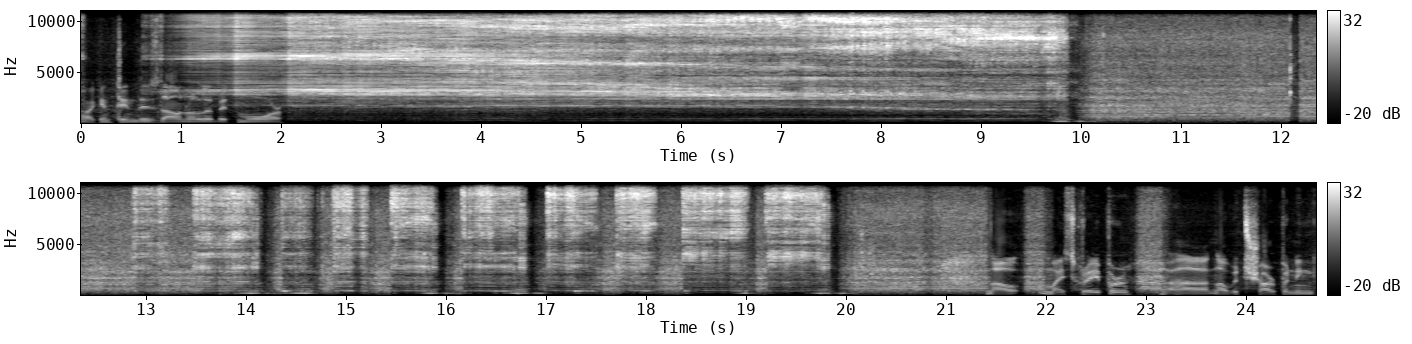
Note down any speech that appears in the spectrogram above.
I can thin this down a little bit more Now my scraper, uh, now with sharpening,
